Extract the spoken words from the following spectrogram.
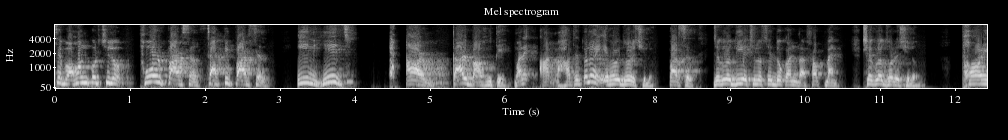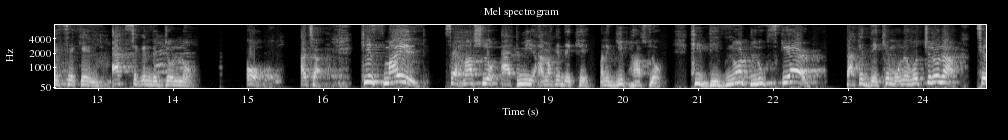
সে বহন করছিল ফোর পার্সেল চারটি পার্সেল ইন হিজ আর্ম তার বাহুতে মানে হাতে তো নয়, এভাবে ধরেছিল পার্সেল যেগুলো দিয়েছিল সেই দোকানদার শপম্যান সেগুলো ধরেছিল। ফর এ সেকেন্ড এক সেকেন্ডের জন্য। ও আচ্ছা হি স্মাইল্ড সে হাসলো অ্যাট মি আমাকে দেখে মানে গিফট হাসলো। He did not look scared তাকে দেখে মনে হচ্ছিল না, সে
